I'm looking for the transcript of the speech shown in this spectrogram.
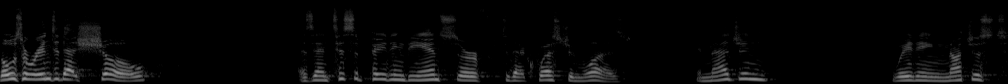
those who were into that show, as anticipating the answer to that question was, imagine waiting not just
